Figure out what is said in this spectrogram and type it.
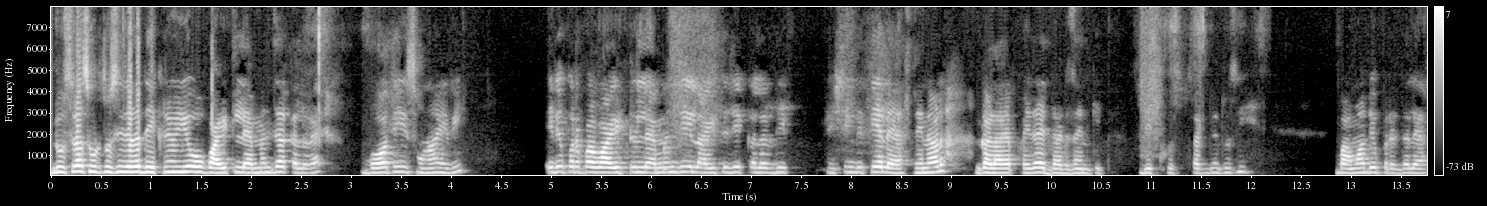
ਦੂਸਰਾ ਸੂਟ ਤੁਸੀਂ ਜਿਹੜਾ ਦੇਖ ਰਹੇ ਹੋ ਜੀ, ਉਹ ਵਾਈਟ ਲੈਮਨ ਜਿਹਾ ਕਲਰ ਹੈ। ਬਹੁਤ ਹੀ ਸੋਹਣਾ ਇਹ ਵੀ। ਇਹਦੇ ਉੱਪਰ ਆਪਾਂ ਵਾਈਟ ਲੈਮਨ ਜੀ ਲਾਈਟ ਜੇ ਕਲਰ ਦੀ ਫਿਨਿਸ਼ਿੰਗ ਦਿੱਤੀ ਹੈ ਲੈਸ ਦੇ ਨਾਲ। ਗਲਾ ਆਪਾਂ ਇਹਦਾ ਇਦਾਂ ਡਿਜ਼ਾਈਨ ਕੀਤਾ। ਦੇਖੋ ਸਕਦੇ ਹੋ ਤੁਸੀਂ। ਬਾਹਾਂ ਦੇ ਉੱਪਰ ਇਦਾਂ ਲੈਸ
